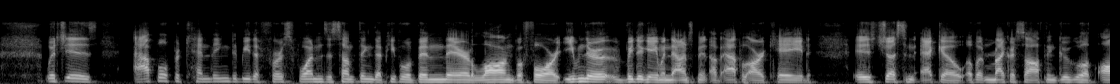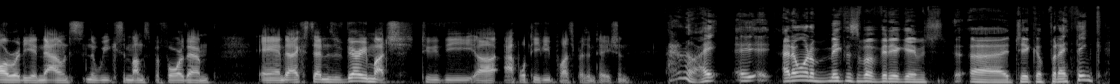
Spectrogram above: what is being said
which is Apple pretending to be the first ones is something that people have been there long before. Even their video game announcement of Apple Arcade is just an echo of what Microsoft and Google have already announced in the weeks and months before them. And that extends very much to the uh, Apple TV Plus presentation. I don't know. I, I, I don't want to make this about video games, uh, Jacob, but I think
